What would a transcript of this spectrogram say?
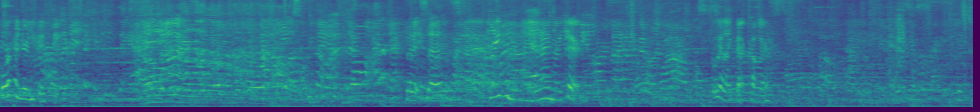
450. But it says 399 right there. Ooh, I like that color. Just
